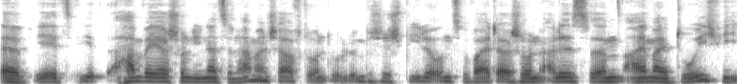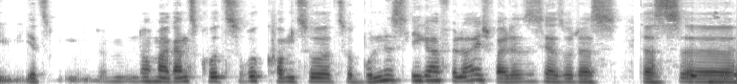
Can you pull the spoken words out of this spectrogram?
äh, jetzt, jetzt haben wir ja schon die Nationalmannschaft und Olympische Spiele und so weiter schon alles ähm, einmal durch. Wie jetzt noch mal ganz kurz zurückkommen zur, zur Bundesliga vielleicht, weil das ist ja so das, das äh,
